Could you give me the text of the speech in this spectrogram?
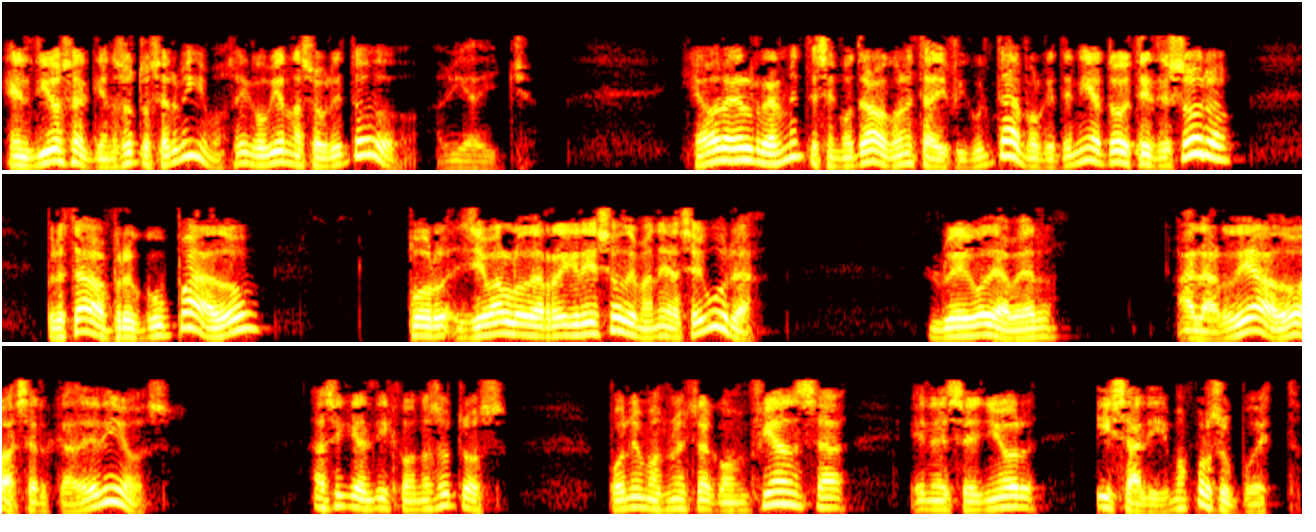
El Dios al que nosotros servimos. Él gobierna sobre todo, había dicho. Y ahora él realmente se encontraba con esta dificultad porque tenía todo este tesoro, pero estaba preocupado por llevarlo de regreso de manera segura, luego de haber alardeado acerca de Dios. Así que él dijo, nosotros ponemos nuestra confianza en el Señor y salimos, por supuesto.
